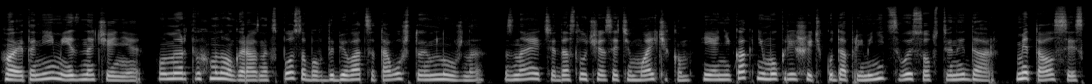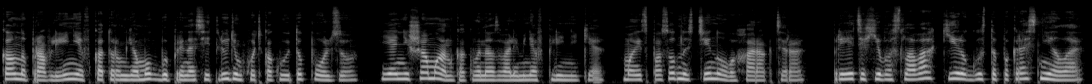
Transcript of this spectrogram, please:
А это не имеет значения. У мертвых много разных способов добиваться того, что им нужно. Знаете, до случая с этим мальчиком я никак не мог решить, куда применить свой собственный дар. Метался, искал направление, в котором я мог бы приносить людям хоть какую-то пользу. Я не шаман, как вы назвали меня в клинике. Мои способности иного характера. При этих его словах Кира густо покраснела,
